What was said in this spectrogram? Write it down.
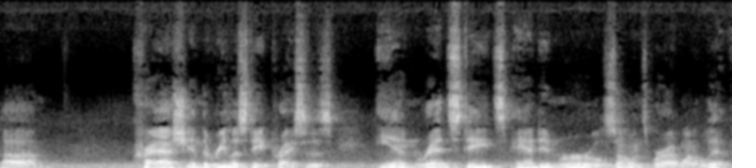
um, crash in the real estate prices in red states and in rural zones where I want to live.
